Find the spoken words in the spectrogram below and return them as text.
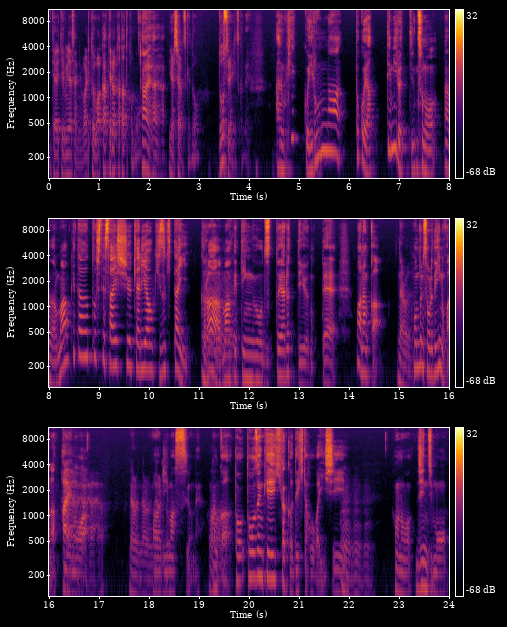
いただいてる皆さんに割と若手の方とかもはいはいはい。いらっしゃるんですけどどうすればいいんですかね？あでも結構いろんなとこやってみるっていうそのなんだろうマーケターとして最終キャリアを築きたいから、うんうんうんマーケティングをずっとやるっていうのってまあなんかなるほど本当にそれでいいのかなってはいいうはいのはいはいははい。なるほどなるほど。ありますよね。うんなんかと当然経営企画ができた方がいいし、うんうんこの人事も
